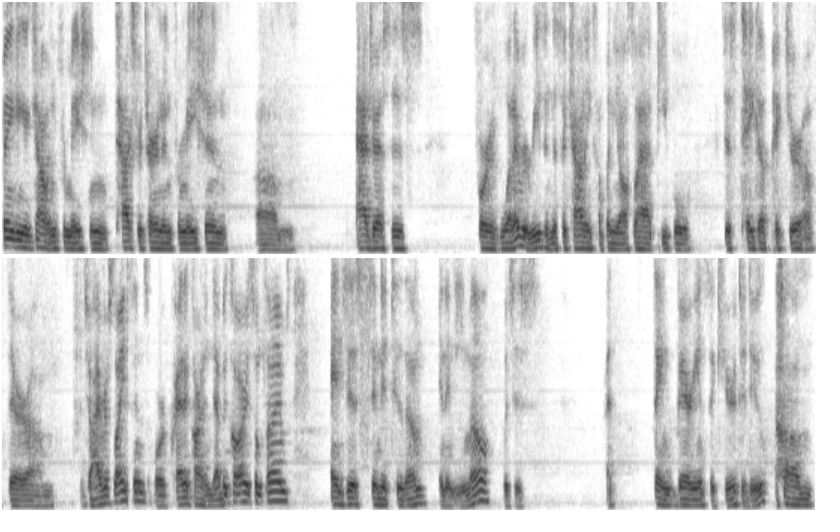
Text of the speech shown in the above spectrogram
banking account information, tax return information, um, addresses. For whatever reason, this accounting company also had people just take a picture of their um, driver's license or credit card and debit card sometimes and just send it to them in an email, which is, I think, very insecure to do. Um,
